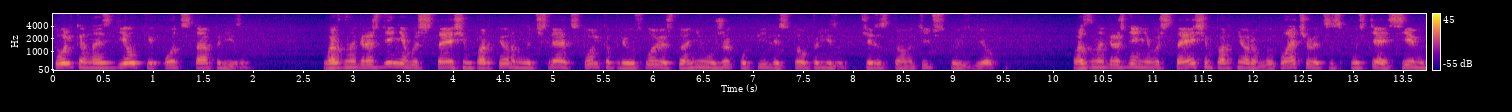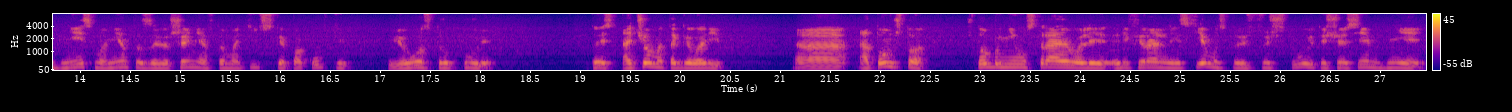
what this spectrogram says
только на сделке от 100 призм. Вознаграждение вышестоящим партнерам начисляется только при условии, что они уже купили 100 призм через автоматическую сделку. Вознаграждение вышестоящим партнерам выплачивается спустя 7 дней с момента завершения автоматической покупки в его структуре. То есть, о чем это говорит? А, о том, что чтобы не устраивали реферальные схемы, то есть существует еще 7 дней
